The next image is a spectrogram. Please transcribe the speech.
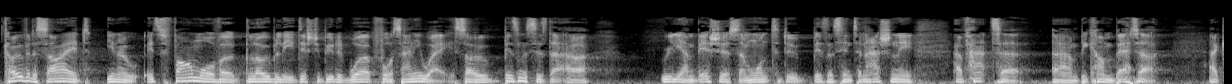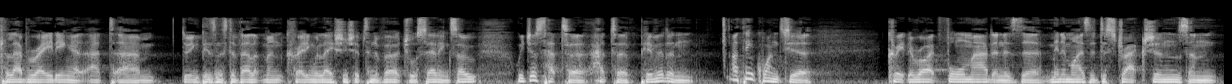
COVID aside, you know, it's far more of a globally distributed workforce anyway. So businesses that are really ambitious and want to do business internationally have had to um, become better at collaborating, at, at um, doing business development, creating relationships in a virtual setting. So we just had to had to pivot, and I think once you create the right format and as the minimize the distractions and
